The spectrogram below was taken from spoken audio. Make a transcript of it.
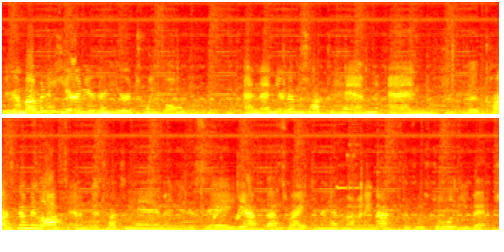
You're gonna bump into here and you're gonna hear a twinkle. And then you're gonna talk to him and the car's gonna be locked and I'm gonna talk to him and you're gonna say, Yep, that's right, can I have my money back? Because you stole it, you bitch.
